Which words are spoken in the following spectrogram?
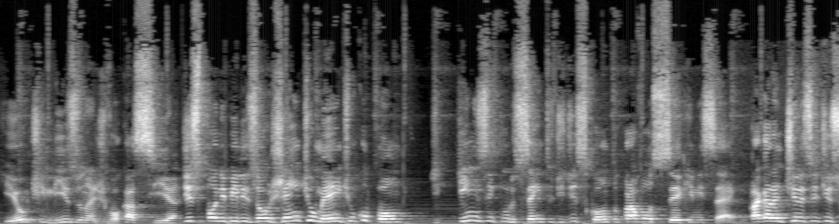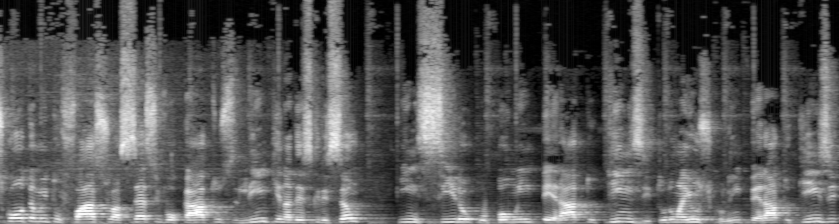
que eu utilizo na advocacia, disponibilizou gentilmente um cupom de 15% de desconto para você que me segue. Para garantir esse desconto é muito fácil, acesse Vocatus, link na descrição e insira o cupom IMPERATO15, tudo maiúsculo, IMPERATO15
